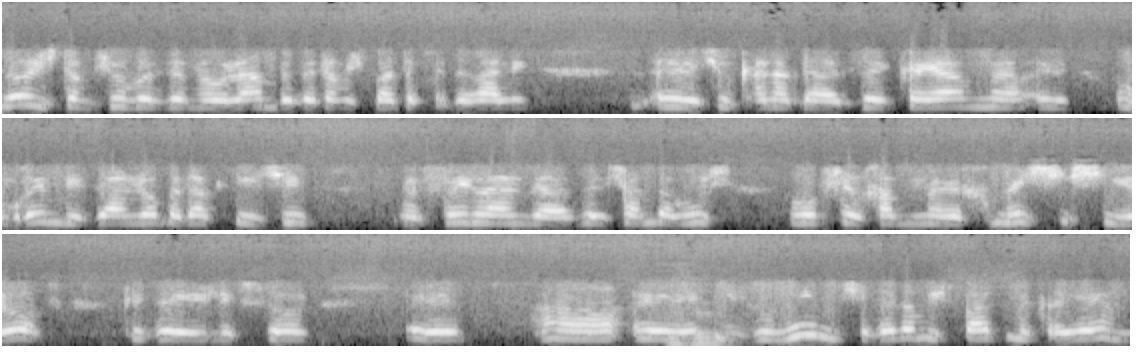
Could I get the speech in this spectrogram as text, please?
לא השתמשו בזה מעולם בבית המשפט הפדרלי אה, של קנדה. זה קיים, אה, אומרים לי, זה אני לא בדקתי אישית, בפינלנד, ושם דרוש רוב של חמש שישיות כדי לפסול. אה, האיזונים שבית המשפט מקיים,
